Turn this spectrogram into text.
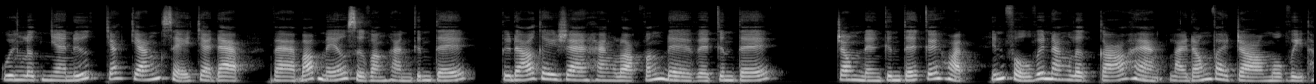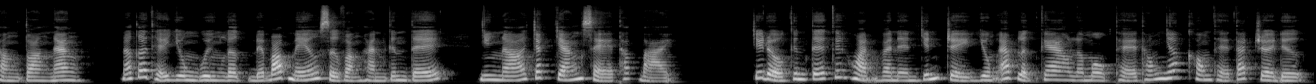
quyền lực nhà nước chắc chắn sẽ chà đạp và bóp méo sự vận hành kinh tế, từ đó gây ra hàng loạt vấn đề về kinh tế. Trong nền kinh tế kế hoạch, chính phủ với năng lực có hạn lại đóng vai trò một vị thần toàn năng. Nó có thể dùng quyền lực để bóp méo sự vận hành kinh tế, nhưng nó chắc chắn sẽ thất bại. Chế độ kinh tế kế hoạch và nền chính trị dùng áp lực cao là một thể thống nhất không thể tách rời được.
